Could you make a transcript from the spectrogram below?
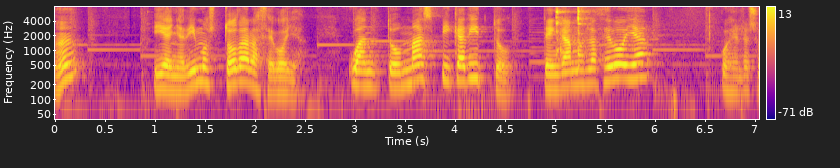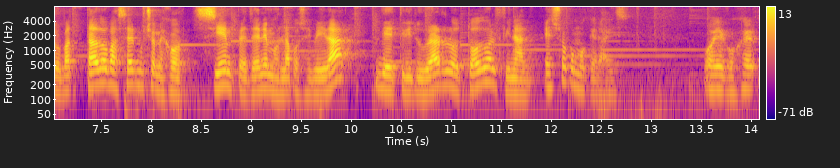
¿eh? y añadimos toda la cebolla. Cuanto más picadito tengamos la cebolla, pues el resultado va a ser mucho mejor. Siempre tenemos la posibilidad de triturarlo todo al final, eso como queráis. Voy a coger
